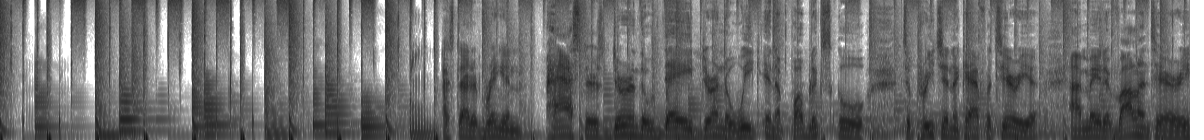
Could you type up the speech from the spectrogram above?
you I started bringing pastors during the day, during the week in a public school to preach in the cafeteria. I made it voluntary,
